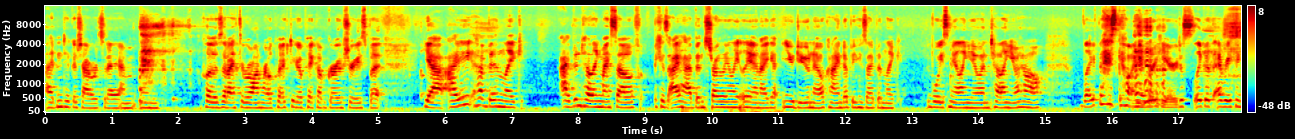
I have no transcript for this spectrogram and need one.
I didn't take a shower today. I'm in clothes that I threw on real quick to go pick up groceries, but Yeah, I have been like, I've been telling myself because I have been struggling lately, and I get you do know kind of because I've been like voicemailing you and telling you how life is going over here, just like with everything.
